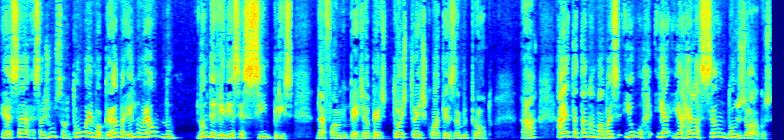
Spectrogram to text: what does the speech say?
essa, essa junção. Então, o hemograma, ele não é, não, não deveria ser simples da forma que pede. Ela pede dois, três, quatro exames pronto. Tá? Aí tá, tá normal, mas e, o, e, a, e a relação dos órgãos?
